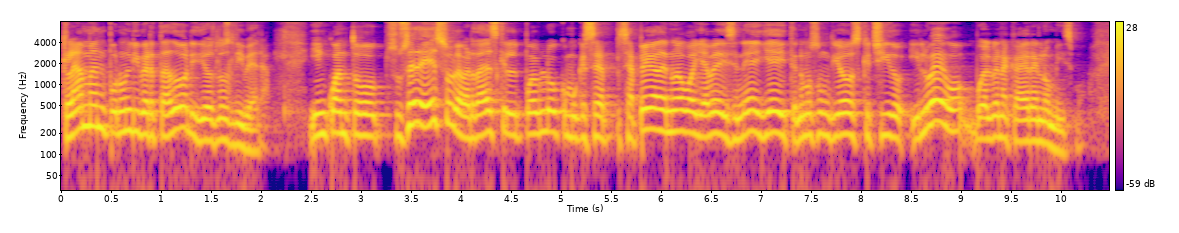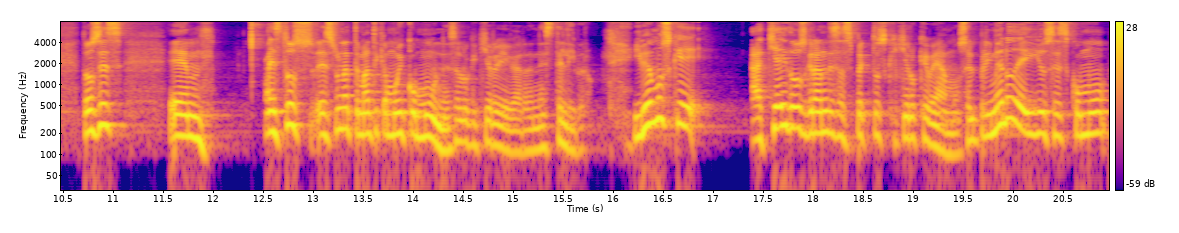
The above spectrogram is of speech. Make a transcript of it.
claman por un libertador y Dios los libera. Y en cuanto sucede eso, la verdad es que el pueblo como que se, se apega de nuevo a Yahvé, dicen, hey, hey, tenemos un Dios, qué chido, y luego vuelven a caer en lo mismo. Entonces, eh, esto es una temática muy común, es a lo que quiero llegar en este libro. Y vemos que aquí hay dos grandes aspectos que quiero que veamos. El primero de ellos es cómo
